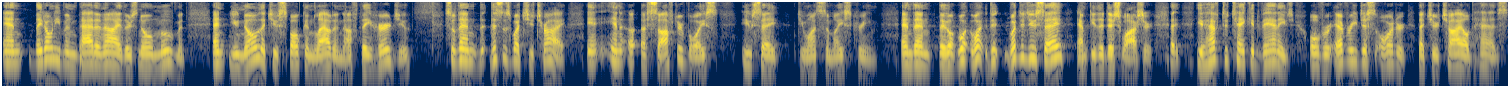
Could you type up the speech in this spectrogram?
And they don't even bat an eye, there's no movement. And you know that you've spoken loud enough, they heard you. So then th- this is what you try. In, in a, a softer voice, you say, Do you want some ice cream? And then they go, what, what, did, what did you say? Empty the dishwasher. Uh, you have to take advantage over every disorder that your child has.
